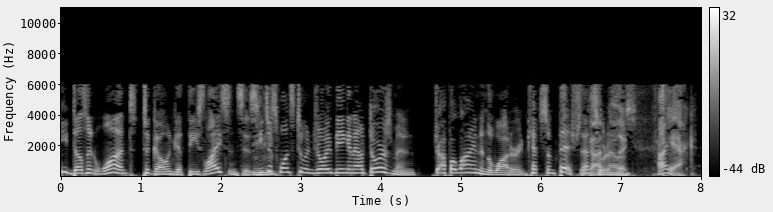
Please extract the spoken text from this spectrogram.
He doesn't want to go and get these licenses. Mm-hmm. He just wants to enjoy being an outdoorsman, drop a line in the water and catch some fish, that God sort of knows. thing. Kayak.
